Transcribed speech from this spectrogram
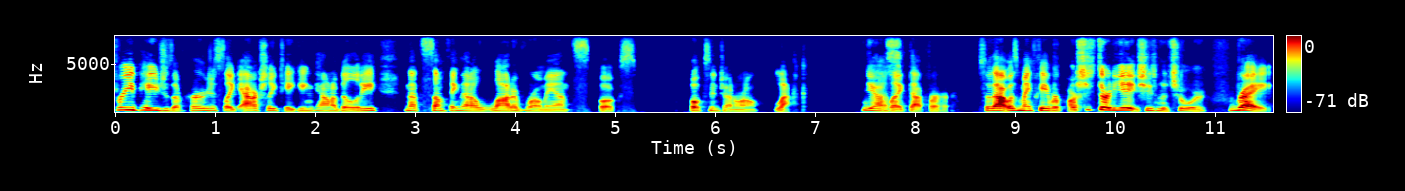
three pages of her just like actually taking accountability. And that's something that a lot of romance books, books in general, lack. Yeah. I like that for her. So that was my favorite Well, part. she's 38. She's mature. right.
